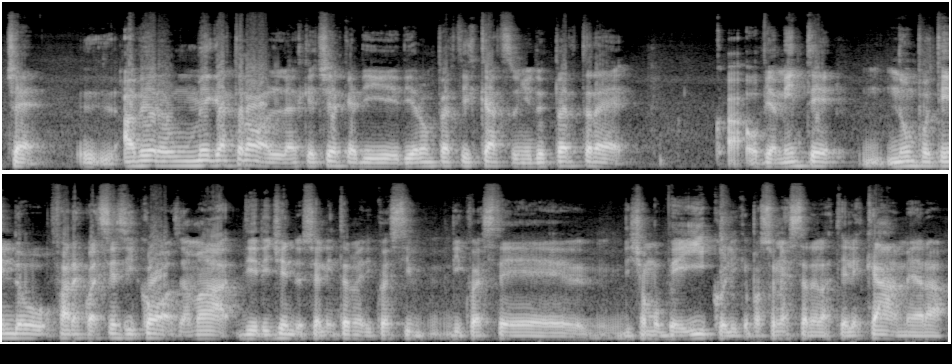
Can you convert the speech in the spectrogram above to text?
cioè eh, avere un Megatroll che cerca di, di romperti il cazzo ogni 2x3 ah, ovviamente non potendo fare qualsiasi cosa, ma dirigendosi all'interno di questi di queste, diciamo, veicoli che possono essere la telecamera,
